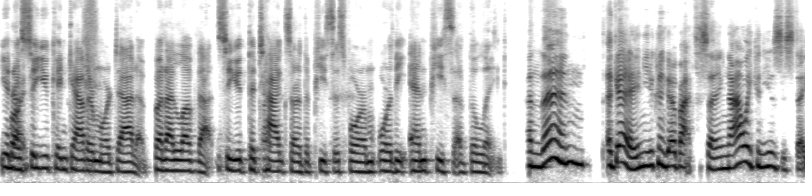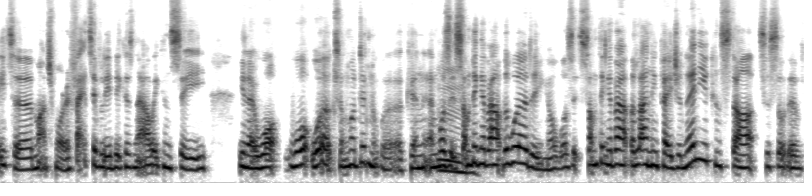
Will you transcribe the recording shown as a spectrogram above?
you know, right. so you can gather more data. But I love that. So you, the tags are the pieces for them or the end piece of the link. And then again, you can go back to saying now we can use this data much more effectively because now we can see you know what what worked and what didn't work and, and was mm. it hmm. something about the wording or was it something about the landing page and then you can start to sort of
